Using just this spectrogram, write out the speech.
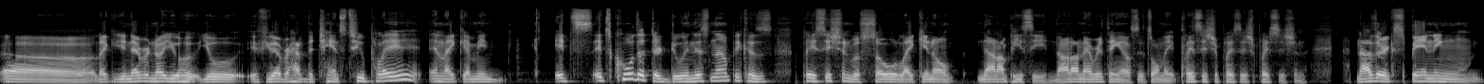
uh like you never know you you if you ever have the chance to play it and like I mean it's it's cool that they're doing this now because PlayStation was so like you know not on PC not on everything else it's only PlayStation PlayStation PlayStation now they're expanding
